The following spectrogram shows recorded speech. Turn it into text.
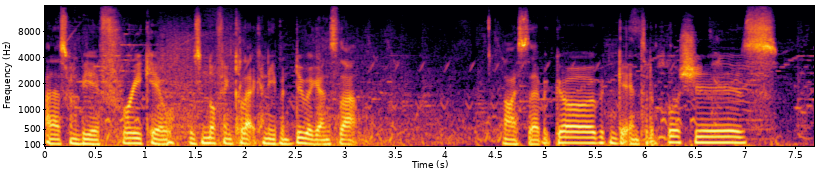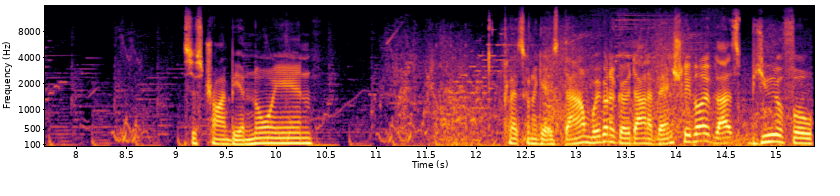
And that's going to be a free kill. There's nothing Colette can even do against that. Nice, there we go. We can get into the bushes. Let's just try and be annoying. Colette's going to get us down. We're going to go down eventually, though. That's beautiful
